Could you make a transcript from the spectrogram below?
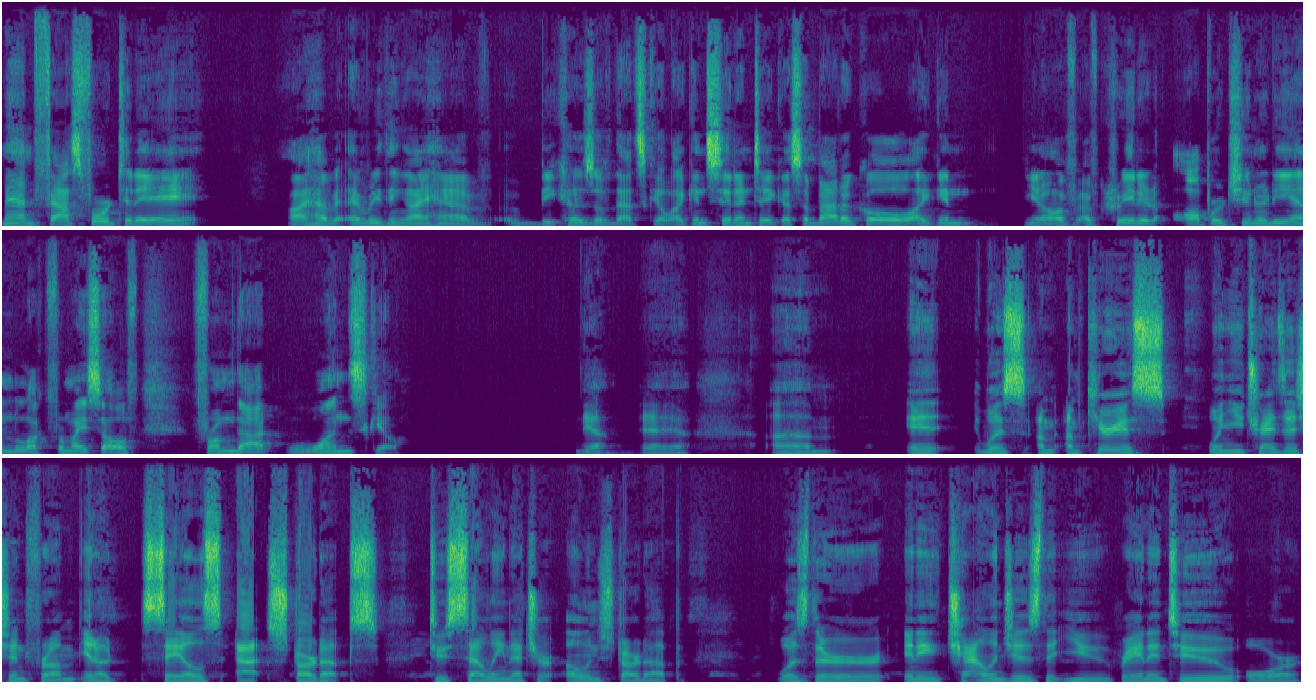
man? Fast forward today. I have everything I have because of that skill. I can sit and take a sabbatical. I can you know, I've, I've created opportunity and luck for myself from that one skill. Yeah, yeah, yeah. Um, it was. I'm I'm curious when you transitioned from you know sales at startups to selling at your own startup. Was there any challenges that you ran into or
